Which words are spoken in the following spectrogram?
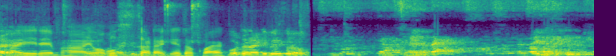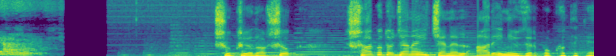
ভাই রে ভাই অবস্থাটা কি? তো কয়েক ভোটার আইডি বের করো। সুপ্রিয় দর্শক স্বাগত জানাই চ্যানেল আরই নিউজের পক্ষ থেকে।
